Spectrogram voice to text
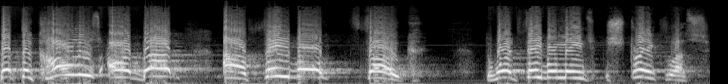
That the conies are but a feeble folk. The word feeble means strengthless.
